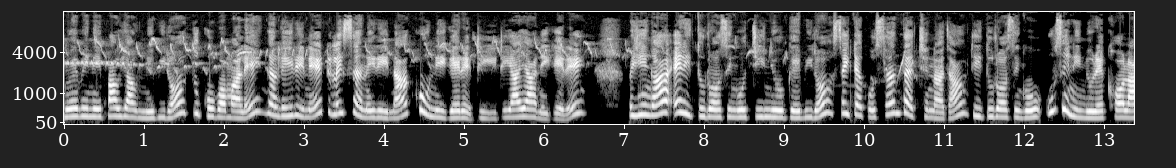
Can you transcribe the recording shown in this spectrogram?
နွယ်ပင်တွေပေါက်ရောက်နေပြီးတော့သူ့ကိုယ်ပေါ်မှာလည်းငှက်လေးတွေနဲ့တိလိษံလေးတွေနားခုနေခဲ့တဲ့ဒီတရားရနေခဲ့တယ်။ဘရင်ကအဲ့ဒီသူတော်စင်ကိုကြီးညိုခဲ့ပြီးတော့စိတ်တက်ကိုစမ်းသက်ချင်တာကြောင့်ဒီသူတော်စင်ကိုဥစင်နီမျိုးတဲ့ခေါ်လာ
